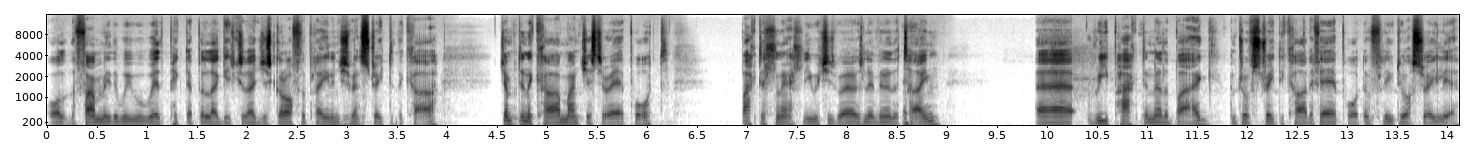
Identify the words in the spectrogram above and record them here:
All the family that we were with picked up the luggage because I just got off the plane and just went straight to the car. Jumped in the car, Manchester Airport, back to Llanelli, which is where I was living at the time. Uh, repacked another bag and drove straight to Cardiff Airport and flew to Australia.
